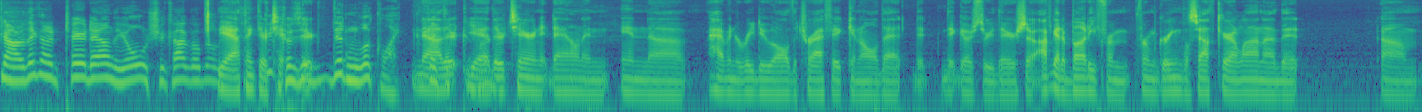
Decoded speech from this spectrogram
Now, are they going to tear down the old Chicago building? Yeah, I think they're te- because they're- it didn't look like. no, that they're yeah they're tearing it down and and uh, having to redo all the traffic and all that, that that goes through there. So I've got a buddy from from Greenville, South Carolina that um,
